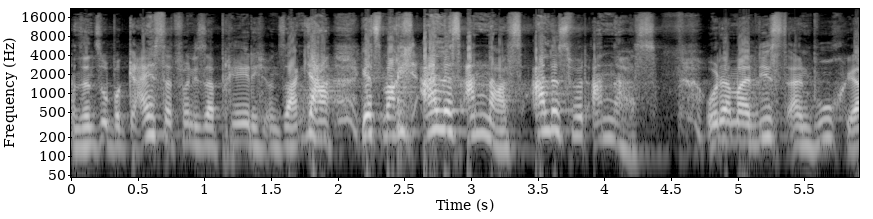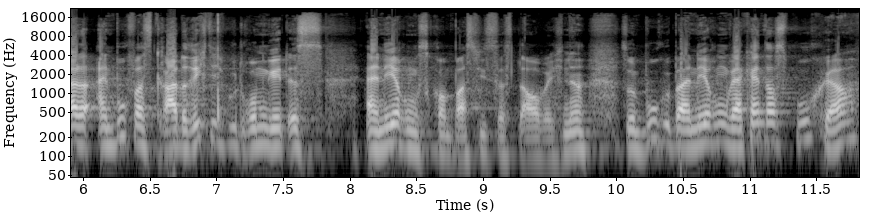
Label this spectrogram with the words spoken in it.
und sind so begeistert von dieser Predigt und sagen, ja, jetzt mache ich alles anders, alles wird anders. Oder man liest ein Buch, ja, ein Buch, was gerade richtig gut rumgeht, ist Ernährungskompass, hieß das, glaube ich. Ne? So ein Buch über Ernährung, wer kennt das Buch? Ja,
